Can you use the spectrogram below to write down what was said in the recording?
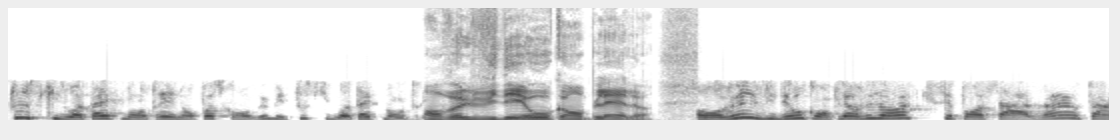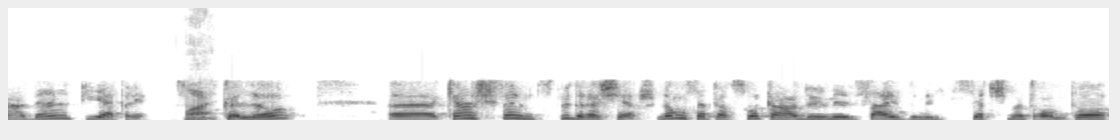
tout ce qui doit être montré, non pas ce qu'on veut, mais tout ce qui doit être montré. On veut le vidéo complet, là. On veut le vidéo complet, on veut savoir ce qui s'est passé avant, pendant, puis après. Sauf que là, euh, quand je fais un petit peu de recherche, là, on s'aperçoit qu'en 2016-2017, je me trompe pas,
